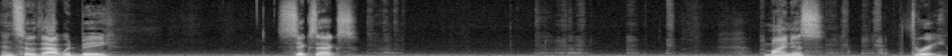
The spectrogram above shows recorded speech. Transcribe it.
And so that would be 6x minus 3.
